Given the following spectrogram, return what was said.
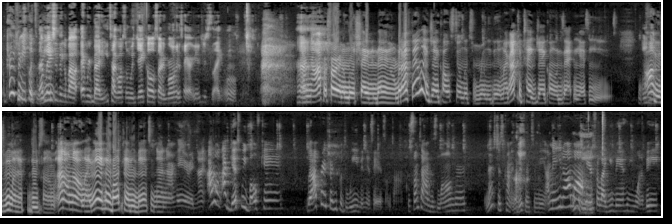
I'm pretty sure he puts that weed. makes you think about everybody. You talk about something when J. Cole started growing his hair, you're just like, mm. I know I prefer it a little shaven down, but I feel like J Cole still looks really good. Like I could take J Cole exactly as he is. Mhm. August, we might have to do something. I don't know. Like me and him both can't be too nothing in our hair at night. I don't. I guess we both can, but I'm pretty sure he puts weave in his hair sometimes because sometimes it's longer. And that's just kind of different to me. I mean, you know, I'm all here for like you being who you want to be,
